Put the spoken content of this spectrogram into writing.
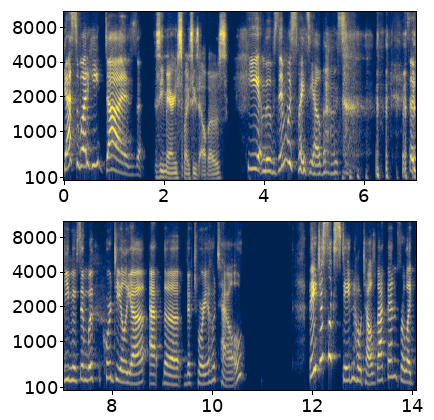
guess what he does does he marry spicy's elbows he moves in with spicy elbows so he moves in with Cordelia at the Victoria Hotel. They just like stayed in hotels back then for like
